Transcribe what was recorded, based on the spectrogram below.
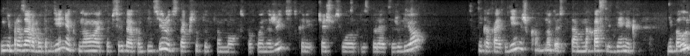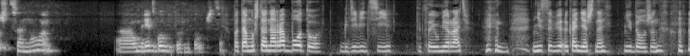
не про заработок денег, но это всегда компенсируется так, чтобы ты там мог спокойно жить. Скорее, чаще всего предоставляется жилье и какая-то денежка. Ну, то есть там нахаслить денег не получится, но э, умереть с голоду тоже не получится. Потому что на работу к девяти ты умирать не собер... конечно, не должен.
